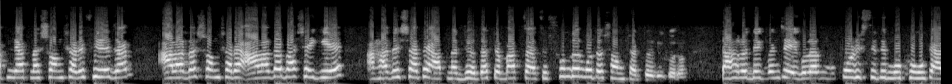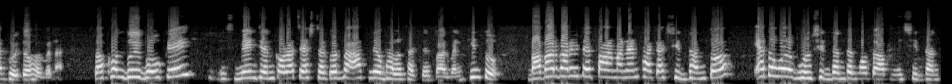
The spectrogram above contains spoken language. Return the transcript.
আপনি আপনার সংসারে ফিরে যান, আলাদা সংসারে আলাদা বাসায় গিয়ে আহাদের সাথে আপনার যেহেতু একটা বাচ্চা আছে, সুন্দর মতো সংসার তৈরি করুন। তাহলে দেখবেন যে এগুলার পরিস্থিতির মুখোমুখি আর হইতে হবে না। তখন দুই বউকেই মেনটেন করার চেষ্টা করবে, আপনিও ভালো থাকতে পারবেন। কিন্তু বাবার বাড়িতে পারমানেন্ট থাকার সিদ্ধান্ত, এত বড় ভুল সিদ্ধান্তের মতো আপনি সিদ্ধান্ত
